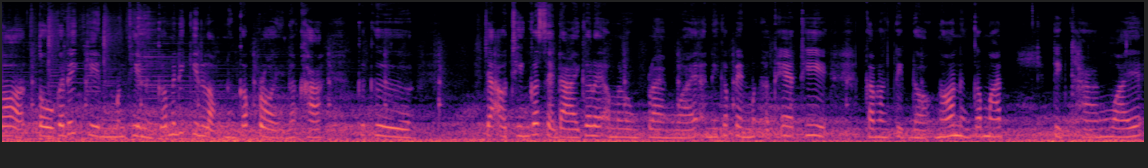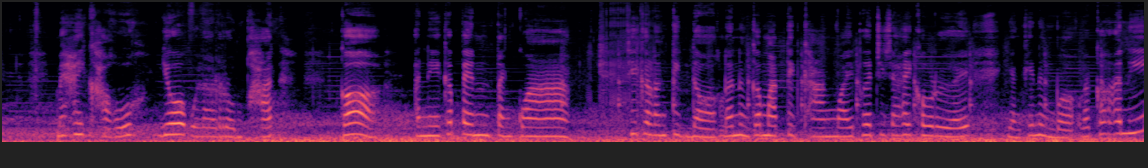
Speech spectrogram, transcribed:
ก็โตก็ได้กินบางทีหนึ่งก็ไม่ได้กินหรอกหนึ่งก็ปล่อยนะคะ ก็คือจะเอาทิ้งก็เสียดายก็เลยเอามาลงแปลงไว้ อันนี้ก็เป็นมะเขือเทศที่กำลังติดดอกเนาะหนึ่งก็มัดติดค้างไว้ ไม่ให้เขาโยกเวลาลมพัด ก็อันนี้ก็เป็นแตงกวา ที่กำลังติดดอกแล้วหนึ่งก็มัดติดค้างไว้เพื่อที่จะให้เขาเลื้อยอย่างที่หนึ่งบอกแล้วก็อันนี้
